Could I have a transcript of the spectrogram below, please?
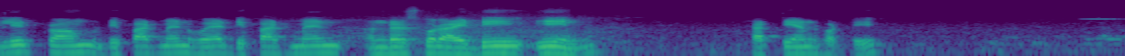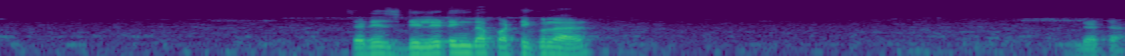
delete from department where department underscore ID in 30 and 40. So it is deleting the particular data.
